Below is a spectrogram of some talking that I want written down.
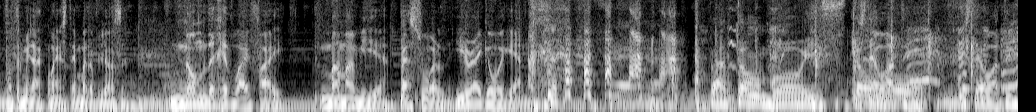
Vou terminar com esta, é maravilhosa. Nome da rede Wi-Fi. Mamma mia. Password. Here I go again. Pá, tão bom isso. Isto é bom. ótimo. Isto é ótimo.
